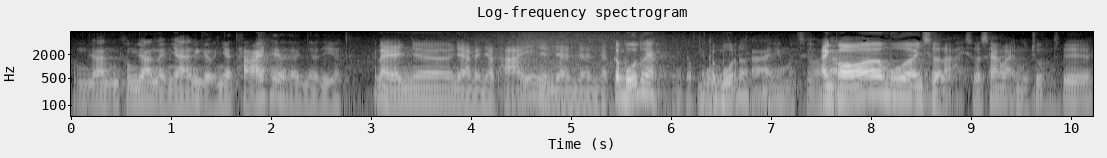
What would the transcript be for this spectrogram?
Không gian không gian là nhà như kiểu nhà Thái hay là nhà gì ấy? cái này anh à, nhà này nhà thái nhà nhà nhà, nhà cấp 4 thôi em. Nhà cấp Nhà 4, cấp bốn thôi. Thái nhưng mà sửa anh lại. có mua anh sửa lại sửa sang lại một chút. Thế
